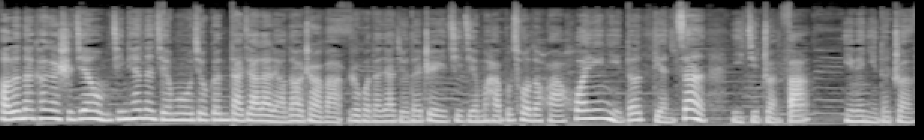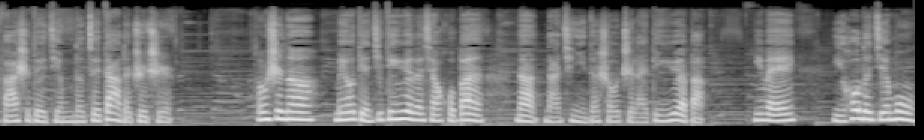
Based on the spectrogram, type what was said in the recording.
好的，那看看时间，我们今天的节目就跟大家来聊到这儿吧。如果大家觉得这一期节目还不错的话，欢迎你的点赞以及转发，因为你的转发是对节目的最大的支持。同时呢，没有点击订阅的小伙伴，那拿起你的手指来订阅吧，因为以后的节目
